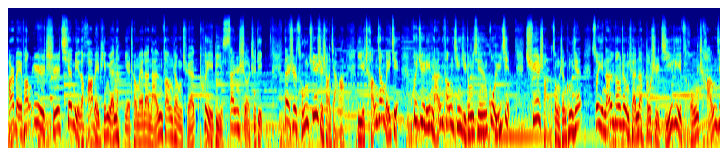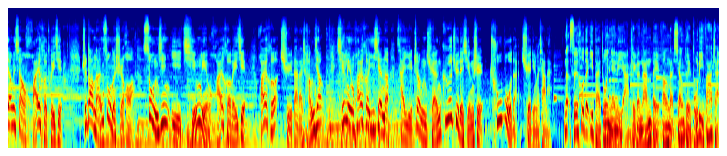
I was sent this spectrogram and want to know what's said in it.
而北方日驰千里的华北平原呢也成为了南方政权退避三舍之地。但是从军事上讲啊，以长江为界，会距离南方经济中心过于近，缺少了纵深空间，所以南方政权呢都是极力从长江向淮河推进。直到南宋的时候啊，宋金以秦岭淮河为界，淮河取代了长江，秦岭淮河一线呢，才以政权割据的形式初步的确定了下来。那随后的一百多年里啊，这个南北方呢相对独立发展，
